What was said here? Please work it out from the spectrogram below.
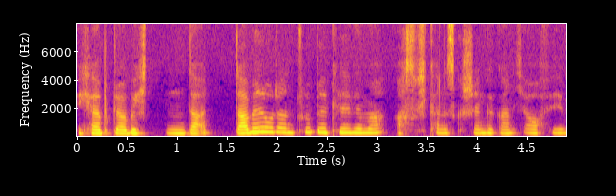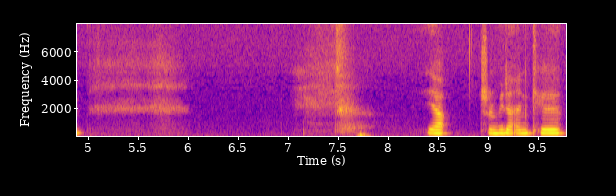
Ich habe, glaube ich, ein Double oder ein Triple Kill gemacht. Achso, ich kann das Geschenk gar nicht aufheben. Ja, schon wieder ein Kill.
